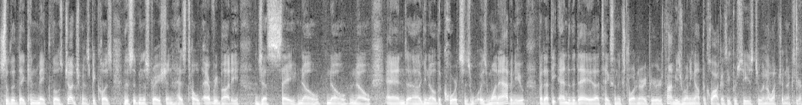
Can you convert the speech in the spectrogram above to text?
so that they can make those judgments because this administration has told everybody just say no, no, no. And, uh, you know, the courts is, is one avenue, but at the end of the day, that takes an extraordinary period of time. He's running out the clock as he proceeds to an election next year.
